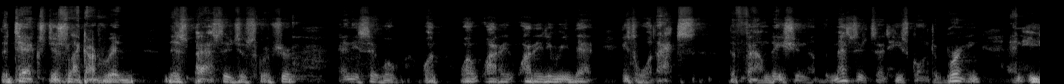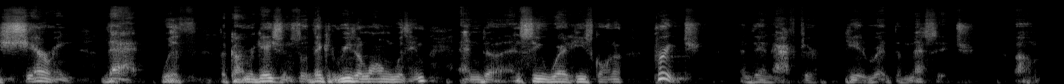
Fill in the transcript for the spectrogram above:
the text, just like I've read this passage of scripture. And he said, Well, what, what, why, did, why did he read that? He said, Well, that's the foundation of the message that he's going to bring. And he's sharing that with the congregation so they could read along with him and, uh, and see where he's going to preach. And then after he had read the message, um,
